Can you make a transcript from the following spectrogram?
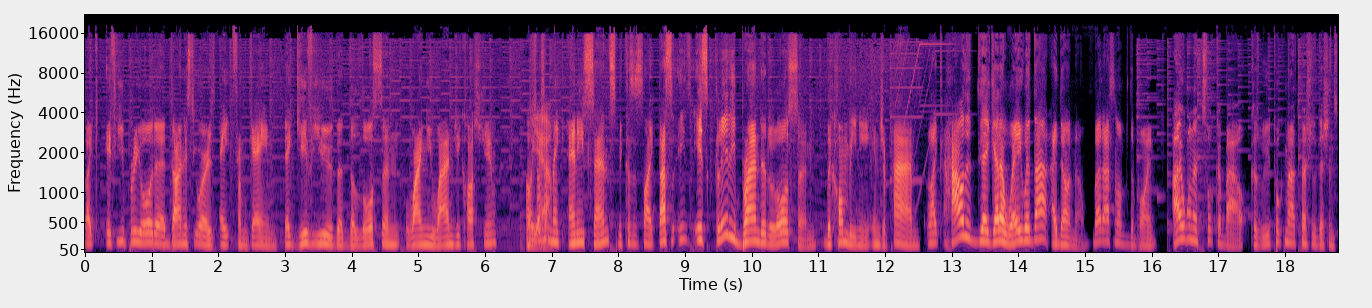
like if you pre-order Dynasty Warriors 8 from game, they give you the, the Lawson Wang Yuanji costume Oh, yeah. doesn't make any sense because it's like that's it's, it's clearly branded Lawson, the combini in Japan. Like, how did they get away with that? I don't know, but that's not the point. I want to talk about because we were talking about special editions.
